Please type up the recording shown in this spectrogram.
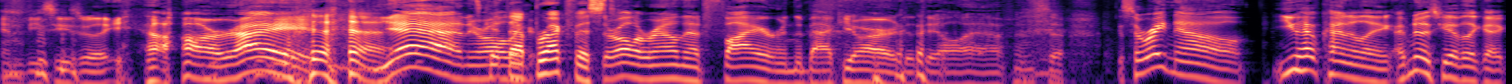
and VCs are like, yeah, all right, yeah, and they're Get all that like, breakfast. they're all around that fire in the backyard that they all have, and so so right now you have kind of like I've noticed you have like a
